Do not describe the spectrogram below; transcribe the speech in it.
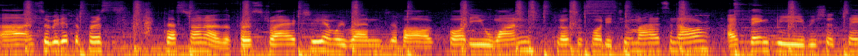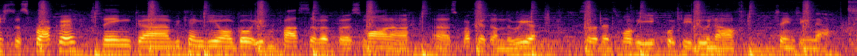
Uh, so we did the first test run, or the first try actually, and we went about 41, close to 42 miles an hour. I think we, we should change the sprocket. I think uh, we can you know, go even faster with a smaller uh, sprocket on the rear. So that's what we quickly do now, changing that.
